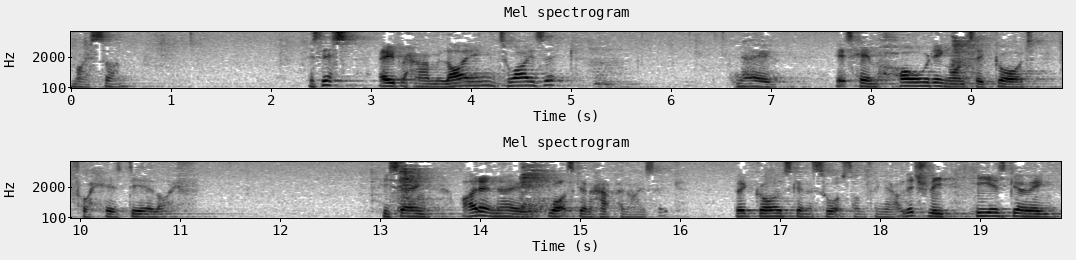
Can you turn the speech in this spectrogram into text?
my son. Is this Abraham lying to Isaac? No, it's him holding on to God for his dear life. He's saying, I don't know what's going to happen, Isaac, but God's going to sort something out. Literally, he is going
